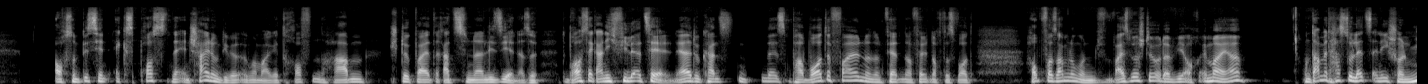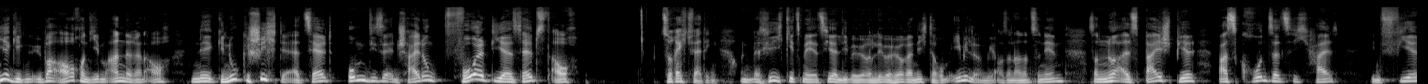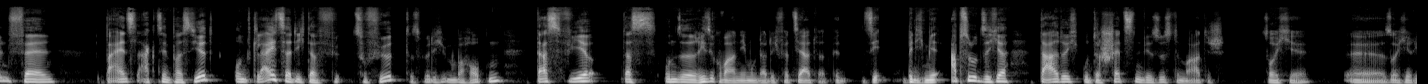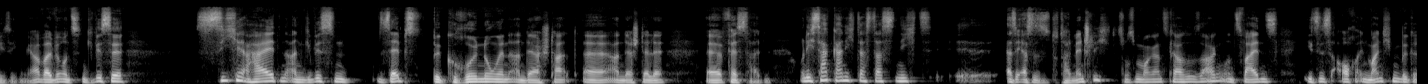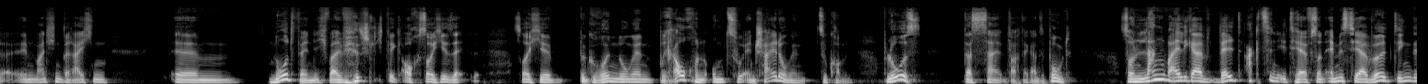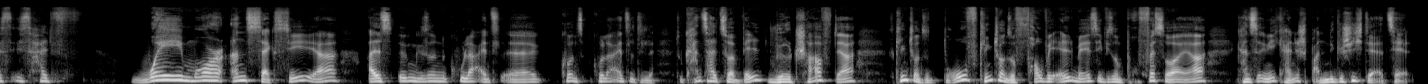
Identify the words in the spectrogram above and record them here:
auch so ein bisschen ex post, eine Entscheidung, die wir irgendwann mal getroffen haben, ein Stück weit rationalisieren. Also du brauchst ja gar nicht viel erzählen. Ja? Du kannst, da ist ein paar Worte fallen und dann fällt noch, fällt noch das Wort Hauptversammlung und Weißwürste oder wie auch immer, ja. Und damit hast du letztendlich schon mir gegenüber auch und jedem anderen auch eine genug Geschichte erzählt, um diese Entscheidung vor dir selbst auch zu rechtfertigen. Und natürlich geht es mir jetzt hier, liebe Hörerinnen, liebe Hörer, nicht darum, Emil irgendwie auseinanderzunehmen, sondern nur als Beispiel, was grundsätzlich halt in vielen Fällen bei Einzelaktien passiert und gleichzeitig dazu führt, das würde ich immer behaupten, dass wir, dass unsere Risikowahrnehmung dadurch verzerrt wird. Bin, bin ich mir absolut sicher, dadurch unterschätzen wir systematisch solche, äh, solche Risiken, ja, weil wir uns in gewisse Sicherheiten an gewissen Selbstbegründungen an der Stadt, äh, an der Stelle äh, festhalten. Und ich sage gar nicht, dass das nicht, äh, also erstens ist es total menschlich, das muss man mal ganz klar so sagen. Und zweitens ist es auch in manchen, in manchen Bereichen ähm, notwendig, weil wir schlichtweg auch solche, solche Begründungen brauchen, um zu Entscheidungen zu kommen. Bloß, das ist halt einfach der ganze Punkt. So ein langweiliger Weltaktien-ETF, so ein MSCI World-Ding, das ist halt way more unsexy, ja, als irgendwie so ein cooler, Einzel, äh, cooler Einzeltitel. Du kannst halt zur Weltwirtschaft, ja, das klingt schon so doof, klingt schon so VWL-mäßig wie so ein Professor, ja, kannst du irgendwie keine spannende Geschichte erzählen.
